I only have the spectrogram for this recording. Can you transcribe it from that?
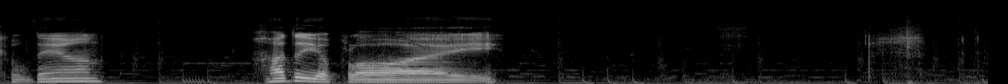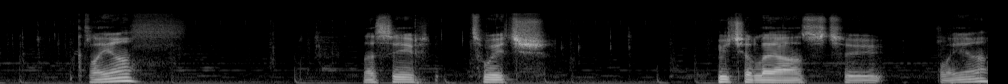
Cool down. How do you apply... Clear. Let's see if Twitch Twitch allows to clear.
